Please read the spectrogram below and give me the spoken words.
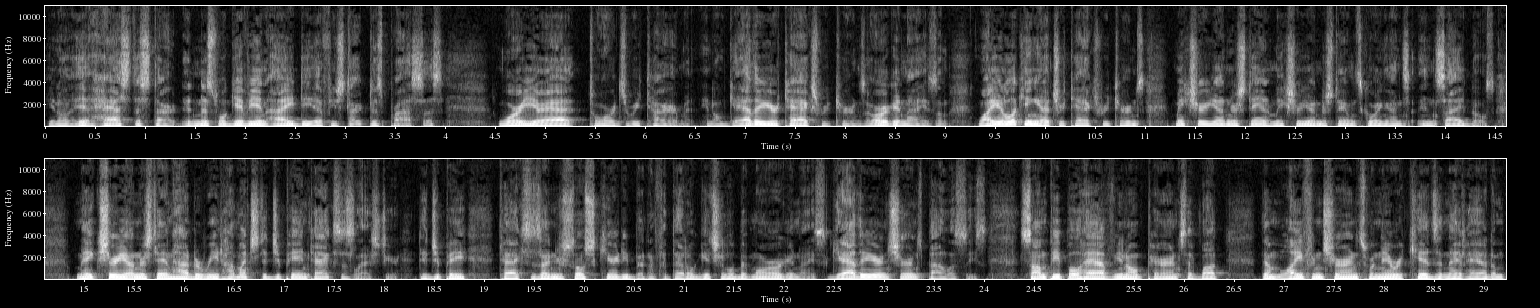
You know, it has to start, and this will give you an idea if you start this process where you're at towards retirement. You know, gather your tax returns, organize them. While you're looking at your tax returns, make sure you understand. Make sure you understand what's going on inside those. Make sure you understand how to read. How much did you pay in taxes last year? Did you pay taxes on your Social Security benefit? That'll get you a little bit more organized. Gather your insurance policies. Some people have, you know, parents that bought them life insurance when they were kids and they've had them,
